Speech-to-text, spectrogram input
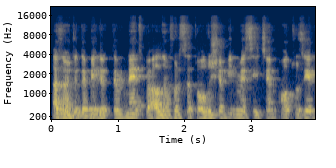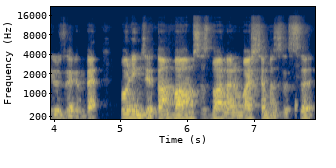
Az önce de belirttim net bir alım fırsatı oluşabilmesi için 37 üzerinde Bollinger'dan bağımsız barların başlaması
